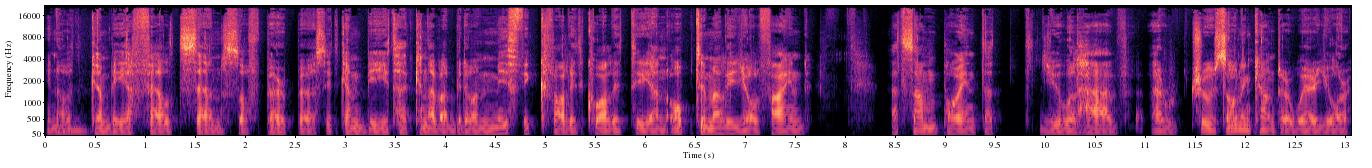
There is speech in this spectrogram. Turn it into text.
you know, it mm. can be a felt sense of purpose. It can be, it can have a bit of a mythic quality, quality and optimally you'll find at some point that you will have a true soul encounter where your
